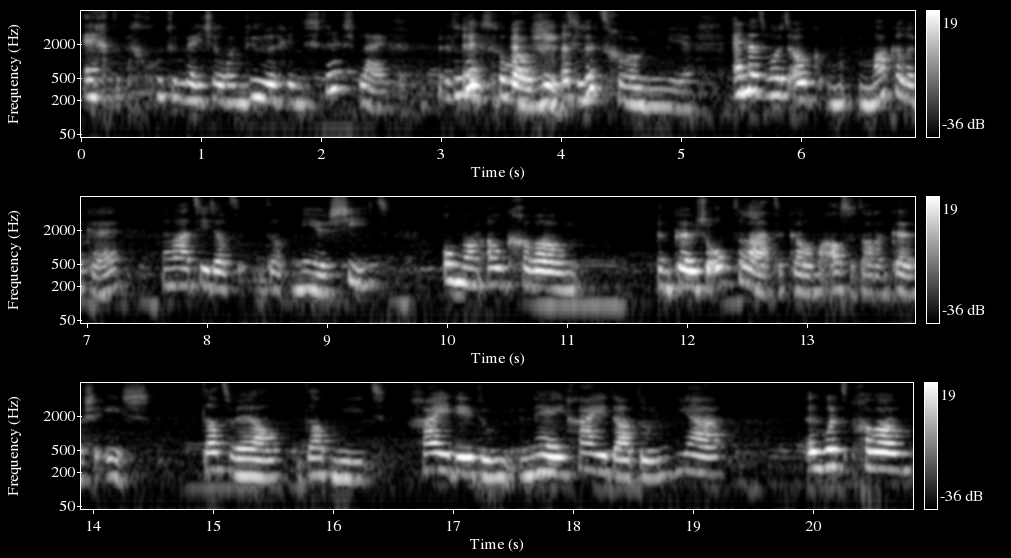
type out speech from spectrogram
echt goed een beetje langdurig in de stress blijven. Het lukt gewoon niet. Het lukt gewoon niet meer. En het wordt ook makkelijker, naarmate je dat, dat meer ziet, om dan ook gewoon een keuze op te laten komen als het al een keuze is. Dat wel, dat niet. Ga je dit doen? Nee. Ga je dat doen? Ja. Het wordt gewoon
